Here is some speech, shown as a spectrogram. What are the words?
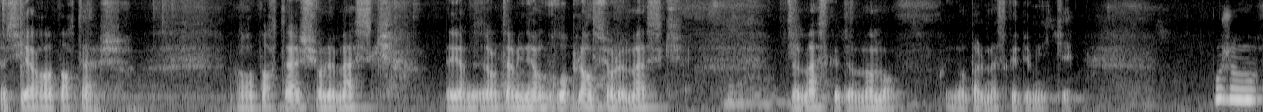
Ceci est un reportage. Un reportage sur le masque. D'ailleurs, nous allons terminer en gros plan sur le masque. Le masque de maman, et non pas le masque de Mickey. Bonjour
